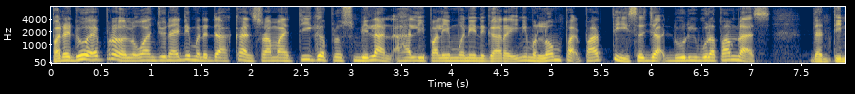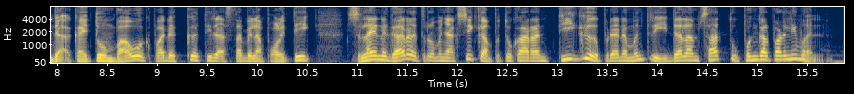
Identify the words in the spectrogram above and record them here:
Pada 2 April, Wan Junaidi mendedahkan seramai 39 ahli parlimen di negara ini melompat parti sejak 2018 dan tindakan itu membawa kepada ketidakstabilan politik selain negara terus menyaksikan pertukaran tiga Perdana Menteri dalam satu penggal parlimen.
